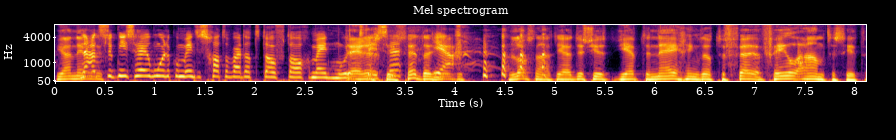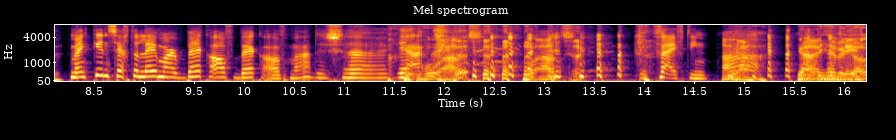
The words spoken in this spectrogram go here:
Ja, nee, nou, het is natuurlijk niet zo heel moeilijk om in te schatten waar dat het over het algemeen ergste is. hè, dat ja. je loslaat. Ja, dus je, je hebt de neiging er te ve- veel aan te zitten. Mijn kind zegt alleen maar back off, back off, ma. Dus eh, ja, Hoe oud? Hoe oud? 15. Ah, Ja. ja, die, heb ik ook.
